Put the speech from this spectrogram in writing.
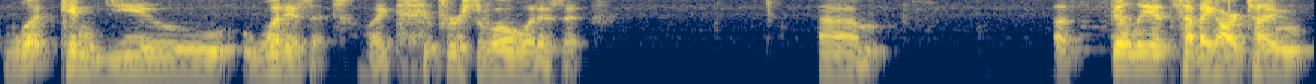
What can you? What is it like? First of all, what is it? Um, affiliates have a hard time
